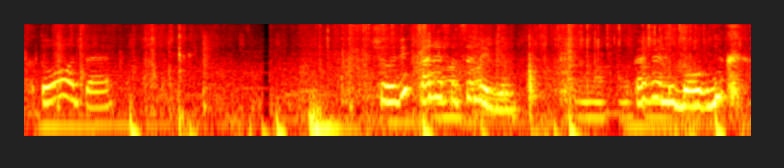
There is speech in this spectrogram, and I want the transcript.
Хто це? Чоловік каже, що це не він. Каже любовник.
